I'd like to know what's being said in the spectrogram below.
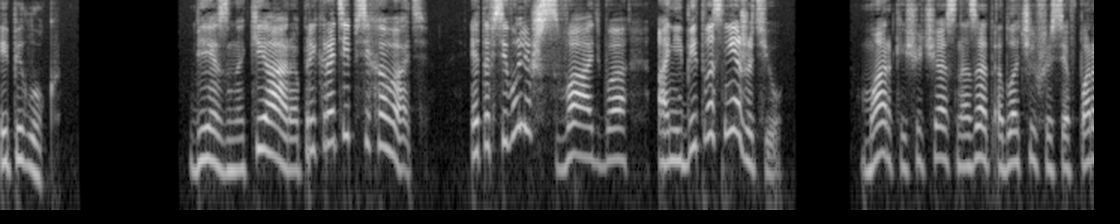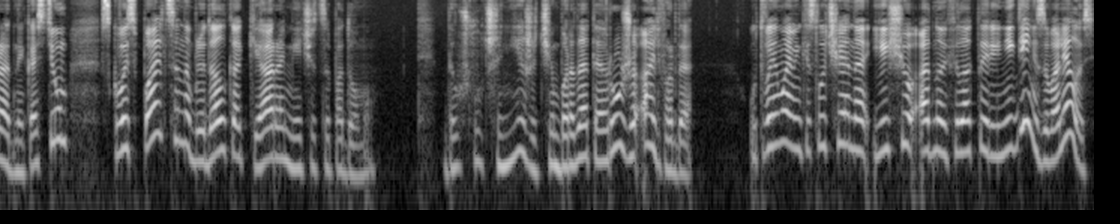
Эпилог. «Бездна, Киара, прекрати психовать! Это всего лишь свадьба, а не битва с нежитью!» Марк, еще час назад облачившийся в парадный костюм, сквозь пальцы наблюдал, как Киара мечется по дому. «Да уж лучше нежить, чем бородатая рожа Альфорда. У твоей маменьки случайно еще одной филактерии нигде не завалялось?»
